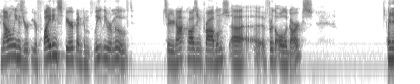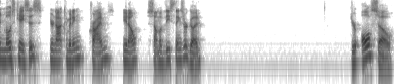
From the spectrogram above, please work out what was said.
and not only has your, your fighting spirit been completely removed, so you're not causing problems uh, uh, for the oligarchs, and in most cases, you're not committing crimes. You know, some of these things are good. You're also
